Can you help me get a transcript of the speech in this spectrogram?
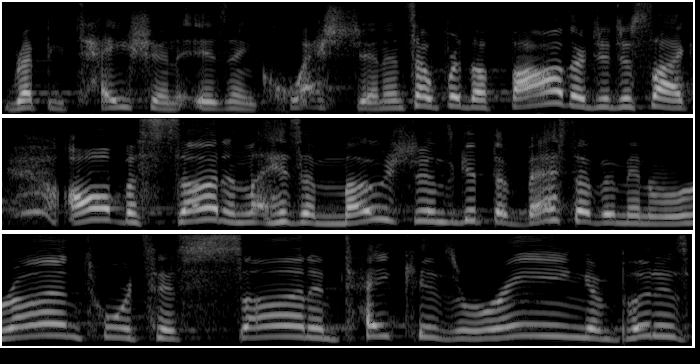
reputation is in question. And so for the Father to just like all of a sudden, let his emotions get the best of him and run towards his son and take his ring and put his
